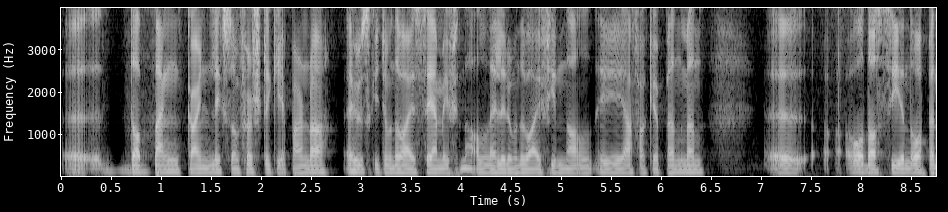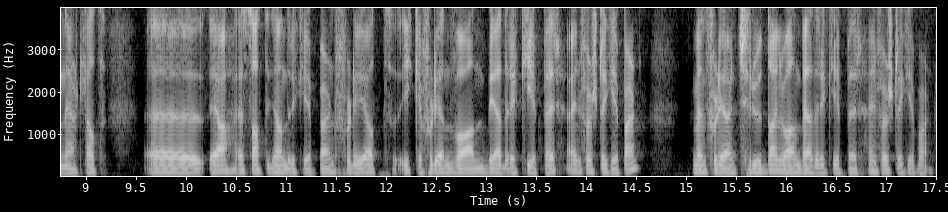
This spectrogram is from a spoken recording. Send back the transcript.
da benka han liksom førstekeeperen. da. Jeg husker ikke om det var i semifinalen eller om det var i finalen i FA-cupen, men eh, Og da sier han åpenhjertelig at eh, ja, jeg satte inn andrekeeperen fordi at, ikke fordi han var en bedre keeper enn førstekeeperen, men fordi han trodde han var en bedre keeper enn førstekeeperen.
